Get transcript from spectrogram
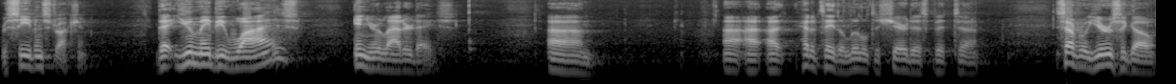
Receive instruction. That you may be wise in your latter days. Um, I, I, hesitate a little to share this, but uh, several years ago,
